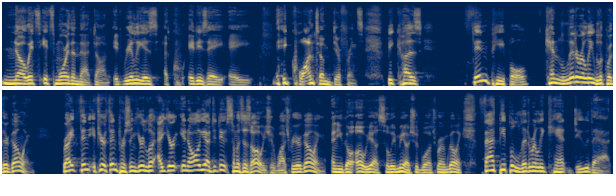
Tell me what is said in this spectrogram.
No, it's it's more than that, Don. It really is a it is a a a quantum difference because thin people can literally look where they're going. Right? Thin if you're a thin person, you're you're you know all you have to do someone says, "Oh, you should watch where you're going." And you go, "Oh, yeah, silly me, I should watch where I'm going." Fat people literally can't do that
